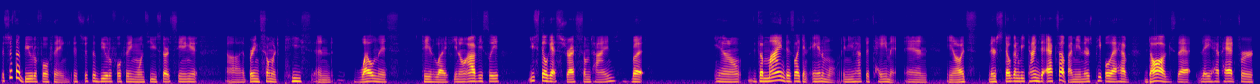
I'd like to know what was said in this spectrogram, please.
it's just a beautiful thing. It's just a beautiful thing once you start seeing it. Uh, it brings so much peace and wellness to your life. You know, obviously, you still get stressed sometimes, but you know, the mind is like an animal, and you have to tame it. And you know, it's there's still going to be times it acts up. I mean, there's people that have dogs that they have had for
